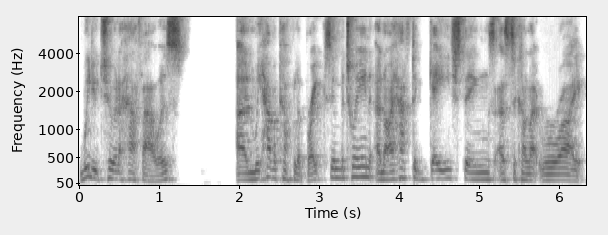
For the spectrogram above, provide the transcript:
we do two and a half hours and we have a couple of breaks in between. And I have to gauge things as to kind of like, right,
